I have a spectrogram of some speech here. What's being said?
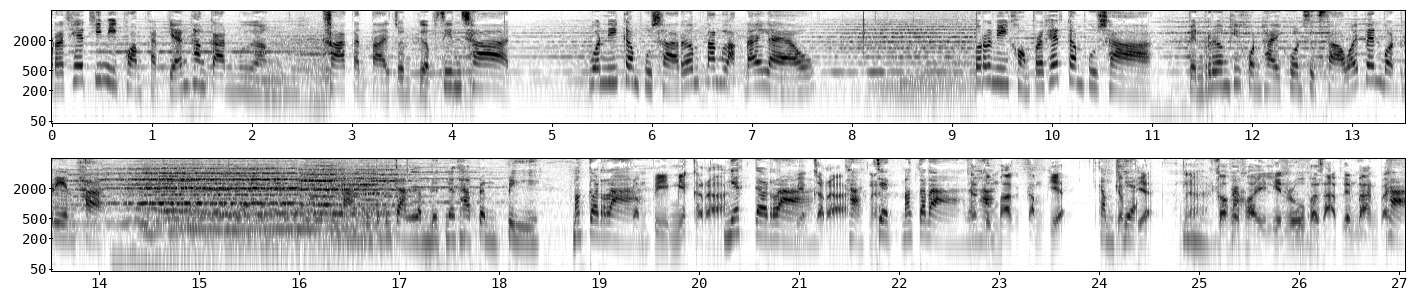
ประเทศที่มีความขัดแย้งทางการเมืองฆ่ากันตายจนเกือบสิ้นชาติ วันนี้กัมพูชาเริ่มตั้งหลักได้แล้ว กรณีของประเทศกัมพูชาเป็นเรื่องที่คนไทยควรศึกษาไว้เป็นบทเรียนค่ะ มันก็เป็นการลำลึกนะคะเปรำปรี มกราปรำปรีเมียกราเมียกราเมียกราค่ะนะเจ็ดมกราถ้านะคะกุมภากับกัมเพียกำเพียกำเพียนะก็ค่ะค่อยๆ เรียนรู้ภาษาเพื่อนบ้านไปค่ะ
